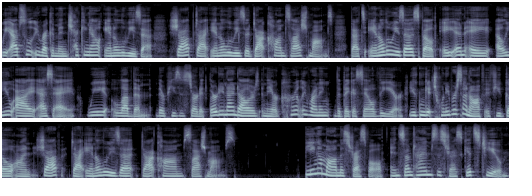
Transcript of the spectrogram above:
We absolutely recommend checking out Ana Luisa, shop.analuisa.com slash moms. That's Ana Luisa, spelled A-N-A-L-U-I-S-A. We love them. Their pieces start at $39 and they are currently running the biggest sale of the year. You can get 20% off if you go on shop.analuisa.com slash moms. Being a mom is stressful, and sometimes the stress gets to you.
